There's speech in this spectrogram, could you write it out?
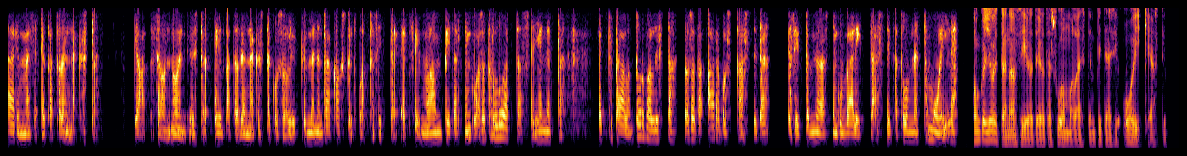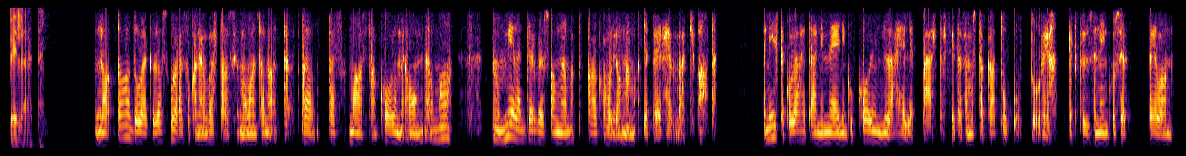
äärimmäisen epätodennäköistä. Ja se on noin yhtä epätodennäköistä kuin se oli 10 tai 20 vuotta sitten. Että siinä vaan pitäisi niin kuin osata luottaa siihen, että, että täällä on turvallista, osata arvostaa sitä ja sitten myös niin kuin välittää sitä tunnetta muille. Onko joitain asioita, joita suomalaisten pitäisi oikeasti pelätä? No tuohon tulee kyllä suorasukainen vastaus ja mä voin sanoa, että tässä maassa on kolme ongelmaa. Ne on mielenterveysongelmat, alkoholiongelma ja perheväkivalta. Ja niistä kun lähdetään, niin me ei niin kuin koin lähelle päästä sitä semmoista katukulttuuria. Että kyllä se, niin kuin se pelon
